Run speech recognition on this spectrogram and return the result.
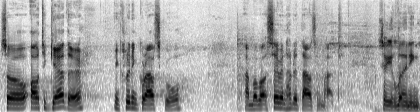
So altogether, including ground school, I'm about 700,000 baht. So you're learning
